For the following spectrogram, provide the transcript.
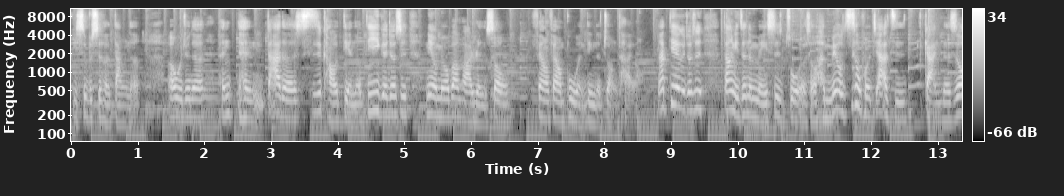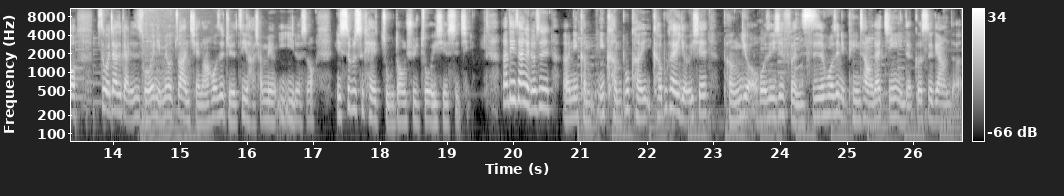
你适不适合当呢？而我觉得很很大的思考点呢，第一个就是你有没有办法忍受非常非常不稳定的状态哦。那第二个就是，当你真的没事做的时候，很没有自我价值感的时候，自我价值感就是所谓你没有赚钱啊，或是觉得自己好像没有意义的时候，你是不是可以主动去做一些事情？那第三个就是，呃，你肯你肯不可以，可不可以有一些朋友，或者一些粉丝，或是你平常有在经营的各式各样的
